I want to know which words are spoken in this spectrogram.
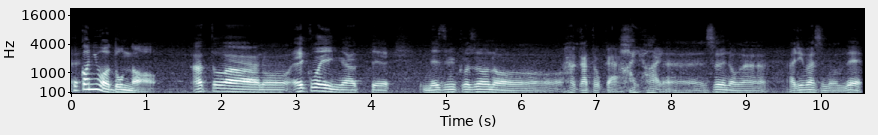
え他にはどんな？あとはあのエコインがあってネズミ小僧の墓とか、はいはい。えーそういうのがありますもんで、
